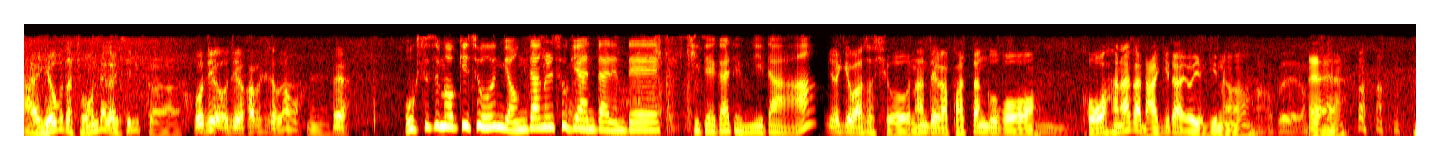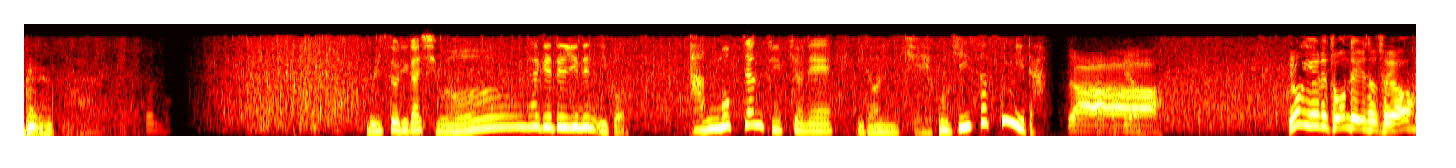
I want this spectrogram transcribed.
아, 여보다 좋은 데가 있으니까. 어디요? 어디요? 가봅시다, 그러면. 네. 예. 옥수수 먹기 좋은 명당을 소개한다는데 기대가 됩니다. 여기 와서 시원한 데가 발 담그고, 그 하나가 낙이라요, 여기는. 아, 그래요? 예. 물소리가 시원하게 들리는 이곳. 박목장 뒤편에 이런 계곡이 있었습니다. 야 여기 이렇게 좋은 데 있었어요?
